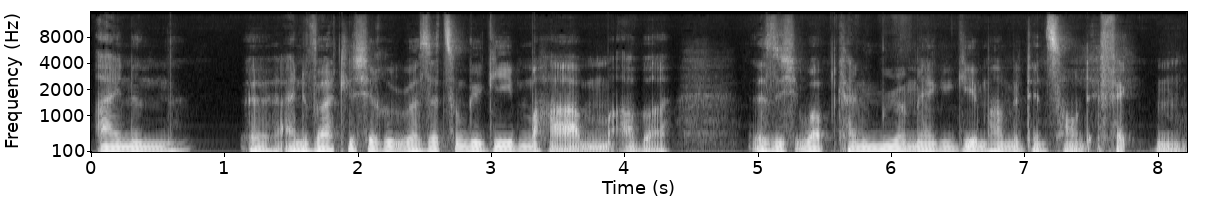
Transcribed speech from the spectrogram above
einen äh, eine wörtlichere Übersetzung gegeben haben, aber sich überhaupt keine Mühe mehr gegeben haben mit den Soundeffekten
